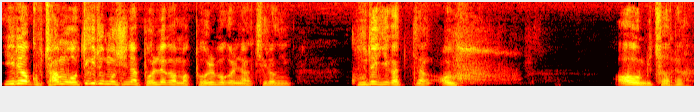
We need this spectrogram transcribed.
이래갖고 잠을 어떻게 주무시냐, 벌레가 막 버글버글 그냥 지렁이, 구데기가 그냥, 어우. 어우, 미쳐, 내가.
